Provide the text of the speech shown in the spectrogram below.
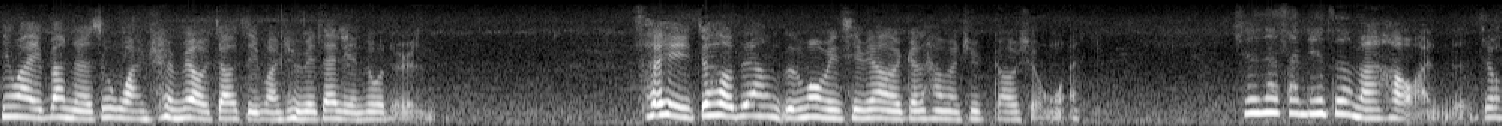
另外一半呢是完全没有交集、完全没在联络的人，所以就这样子莫名其妙的跟他们去高雄玩。其实那三天真的蛮好玩的，就，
